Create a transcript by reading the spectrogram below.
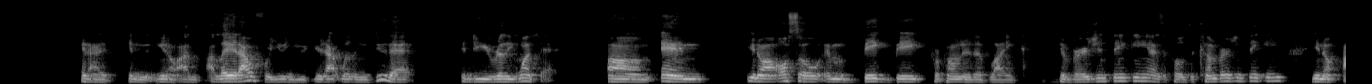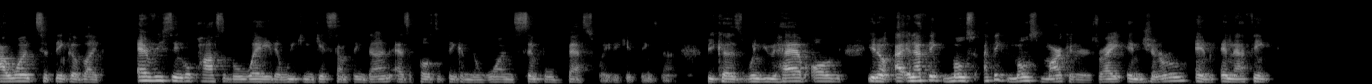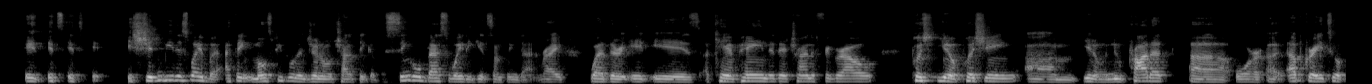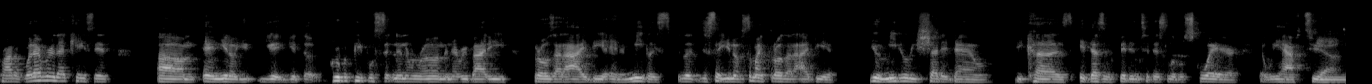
and I and you know I, I lay it out for you and you, you're not willing to do that then do you really want that? Um and you know I also am a big big proponent of like divergent thinking as opposed to convergent thinking. You know I want to think of like every single possible way that we can get something done as opposed to thinking the one simple best way to get things done. Because when you have all you know and i think most i think most marketers right in general and and i think it, it's it's it, it shouldn't be this way but i think most people in general try to think of the single best way to get something done right whether it is a campaign that they're trying to figure out push you know pushing um, you know a new product uh, or an upgrade to a product whatever that case is um, and you know, you, you, get the group of people sitting in a room and everybody throws out an idea and immediately just say, you know, somebody throws out an idea, you immediately shut it down because it doesn't fit into this little square that we have to yeah.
